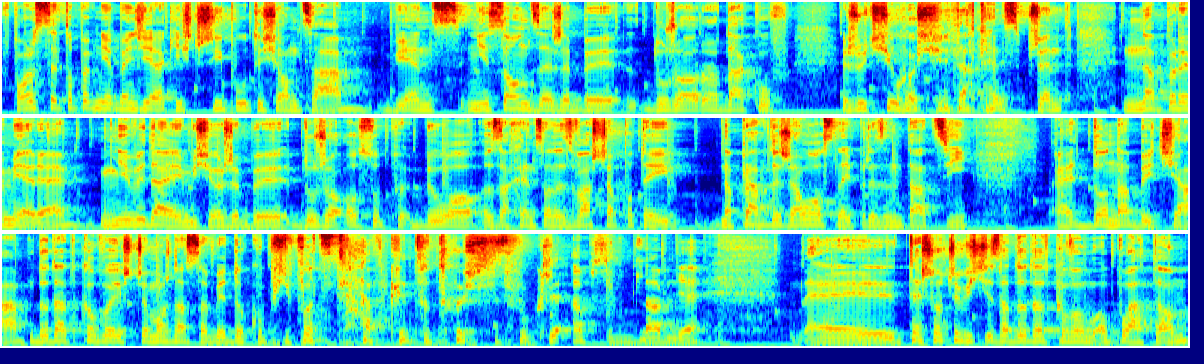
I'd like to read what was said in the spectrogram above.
W Polsce to pewnie będzie jakieś 3,5 tysiąca, więc nie sądzę, żeby dużo rodaków rzuciło się na ten sprzęt na premierę. Nie wydaje mi się, żeby dużo osób było zachęcone, zwłaszcza po tej naprawdę żałosnej prezentacji e, do nabycia. Dodatkowo jeszcze można sobie dokupić podstawkę, to to już jest w ogóle absurd dla mnie. E, też oczywiście za dodatkową opłatą.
